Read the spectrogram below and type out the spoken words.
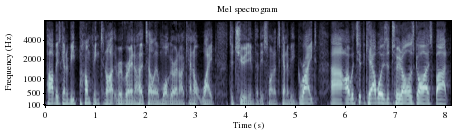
Pub is going to be pumping tonight at the Riverina Hotel in Wagga, and I cannot wait to tune in for this one. It's going to be great. Uh, I would tip the Cowboys at two dollars, guys, but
